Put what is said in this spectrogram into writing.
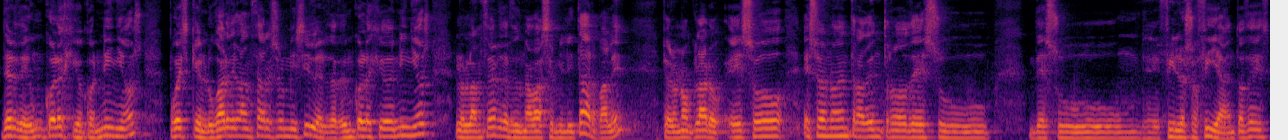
desde un colegio con niños, pues que en lugar de lanzar esos misiles desde un colegio de niños, los lancen desde una base militar, ¿vale? Pero no, claro, eso, eso no entra dentro de su, de su eh, filosofía. Entonces,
